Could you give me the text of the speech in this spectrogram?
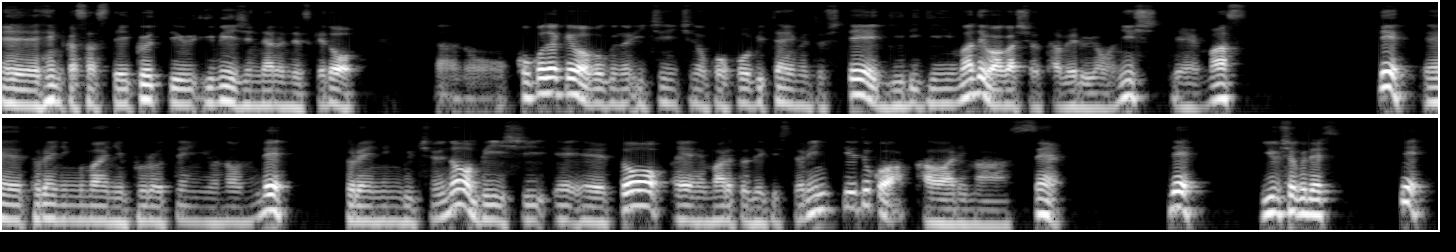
えー変化させていくっていうイメージになるんですけど、あの、ここだけは僕の一日のご褒美タイムとしてギリギリまで和菓子を食べるようにしてます。で、えートレーニング前にプロテインを飲んで、トレーニング中の BCAA と、えーマルトデキストリンっていうとこは変わりません。で、夕食です。で、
